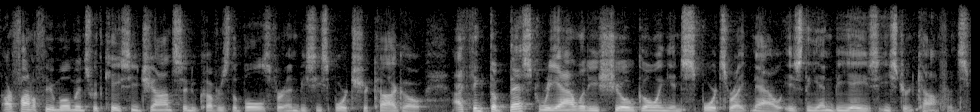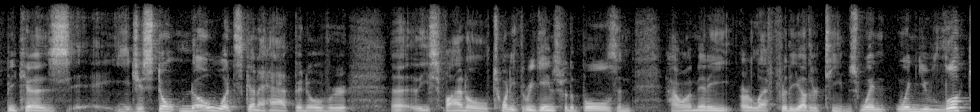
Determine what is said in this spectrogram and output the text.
Our final few moments with K.C. Johnson, who covers the Bulls for NBC Sports Chicago. I think the best reality show going in sports right now is the NBA's Eastern Conference because you just don't know what's going to happen over uh, these final 23 games for the Bulls and how many are left for the other teams. When when you look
